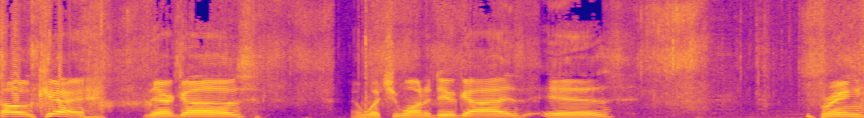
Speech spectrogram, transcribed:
Okay, there goes. And what you want to do, guys, is bring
